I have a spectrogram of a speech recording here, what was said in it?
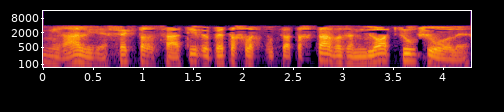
נראה לי, אפקט הרצאתי ובטח לקבוצה תחתיו, אז אני לא עצוב שהוא הולך.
